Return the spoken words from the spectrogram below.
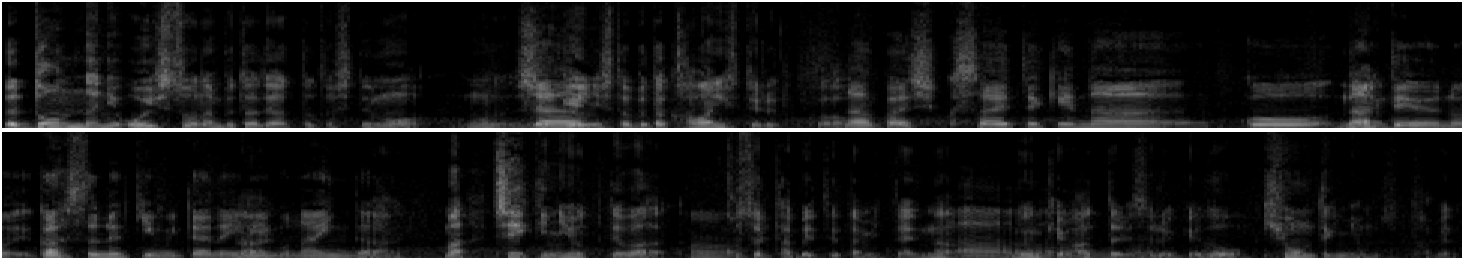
でどんなに美味しそうな豚であったとしてももう処じゃあ刑にした豚は川に捨てるとー、か。なんか祝祭的なこうない。なんていうの？ガス抜きみたいな意味もないんだ。はい。まあ地域によってはうん。こっそり食べてたみたいなあー。文献はあったりするけど基本的にはもう食べない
